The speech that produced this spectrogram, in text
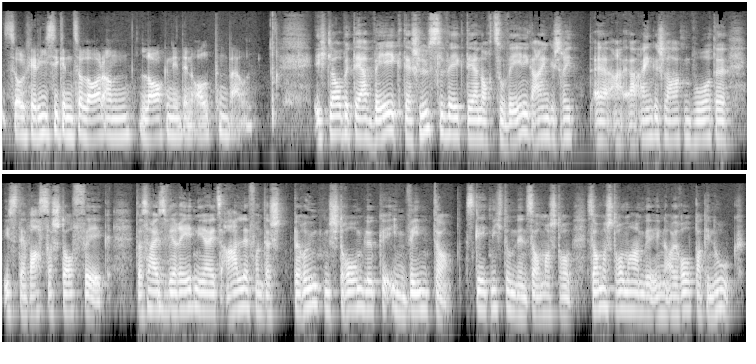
solche riesigen Solaranlagen in den Alpen bauen. Ich glaube, der Weg, der Schlüsselweg, der noch zu wenig äh, eingeschlagen wurde, ist der Wasserstoffweg. Das heißt, wir reden ja jetzt alle von der berühmten Stromlücke im Winter. Es geht nicht um den Sommerstrom. Sommerstrom haben wir in Europa genug.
